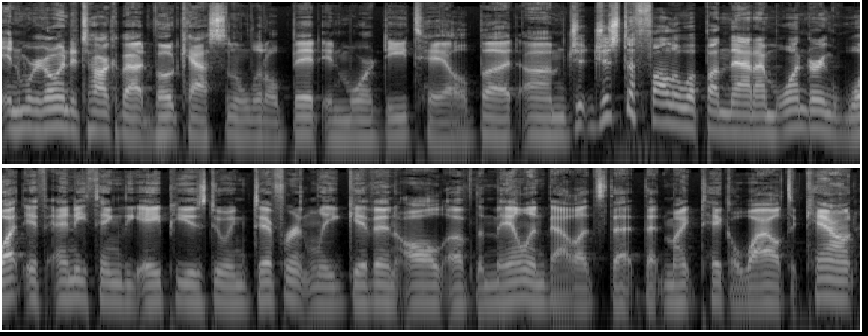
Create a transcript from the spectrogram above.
And we're going to talk about VoteCast in a little bit in more detail. But um, j- just to follow up on that, I'm wondering what, if anything, the AP is doing differently given all of the mail-in ballots that that might take a while to count.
